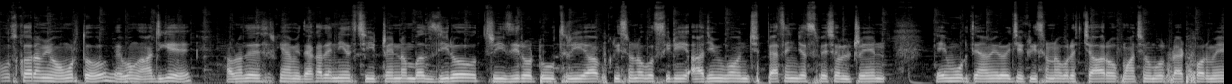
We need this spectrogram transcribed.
নমস্কার, আমি অমর্ত এবং আজকে আপনাদেরকে আমি দেখাতে নিয়ে এসেছি train number zero three zero two three up Krishnanagar city Azimganj passenger special train এই মুহূর্তে আমি রয়েছি কৃষ্ণনগরের চার ও পাঁচ নম্বর প্ল্যাটফর্মে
